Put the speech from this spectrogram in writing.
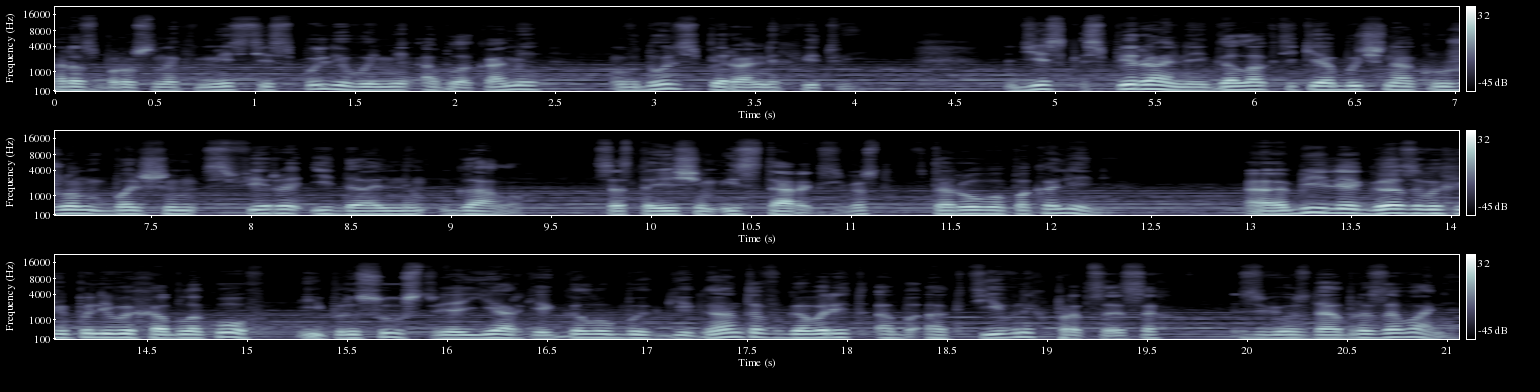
разбросанных вместе с пылевыми облаками вдоль спиральных ветвей. Диск спиральной галактики обычно окружен большим сфероидальным гало, состоящим из старых звезд второго поколения. А обилие газовых и пылевых облаков и присутствие ярких голубых гигантов говорит об активных процессах звездообразования,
